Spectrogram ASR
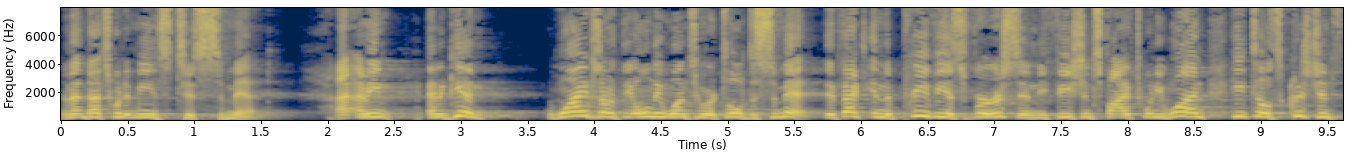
And that, that's what it means to submit. I, I mean, and again, wives aren't the only ones who are told to submit. In fact, in the previous verse in Ephesians 5:21, he tells Christians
